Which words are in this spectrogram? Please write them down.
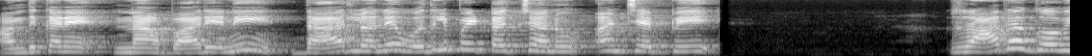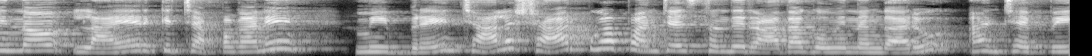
అందుకనే నా భార్యని దారిలోనే వదిలిపెట్టొచ్చాను అని చెప్పి రాధా గోవిందం లాయర్కి చెప్పగానే మీ బ్రెయిన్ చాలా షార్ప్గా పనిచేస్తుంది రాధా గోవిందం గారు అని చెప్పి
